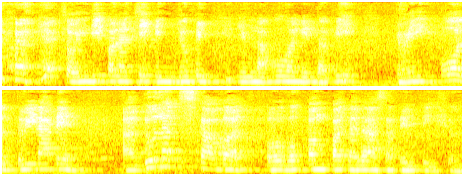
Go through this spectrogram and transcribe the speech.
so, hindi pala chicken joy yung nakuha ni David. Grateful. Tuloy natin. Uh, do not scabat o huwag kang padala sa temptation.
